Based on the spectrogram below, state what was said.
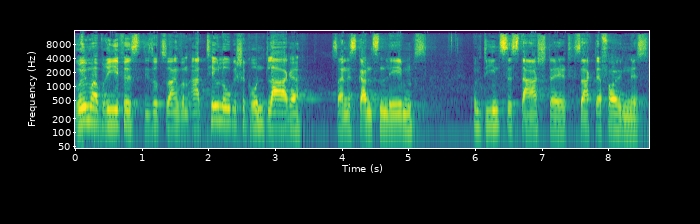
Römerbriefes, die sozusagen so eine Art theologische Grundlage seines ganzen Lebens und Dienstes darstellt, sagt er Folgendes.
